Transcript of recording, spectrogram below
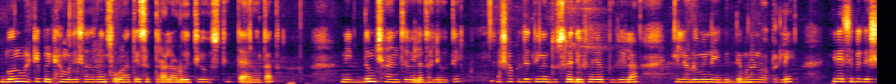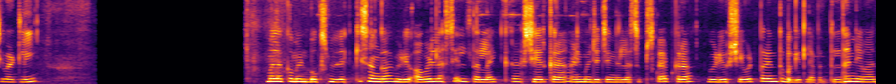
दोन वाटी पिठामध्ये साधारण सोळा ते सतरा लाडू इथे व्यवस्थित तयार होतात आणि एकदम छान चवेला झाले होते. अशा पद्धतीने दुसऱ्या दिवसाच्या पूजेला हे लाडू मी नैवेद्य म्हणून वापरले. ही रेसिपी कशी वाटली? मला कमेंट बॉक्समध्ये नक्की सांगा. व्हिडिओ आवडला असेल तर लाईक करा शेअर करा आणि माझ्या चॅनलला सबस्क्राईब करा. व्हिडिओ शेवटपर्यंत बघितल्याबद्दल धन्यवाद.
